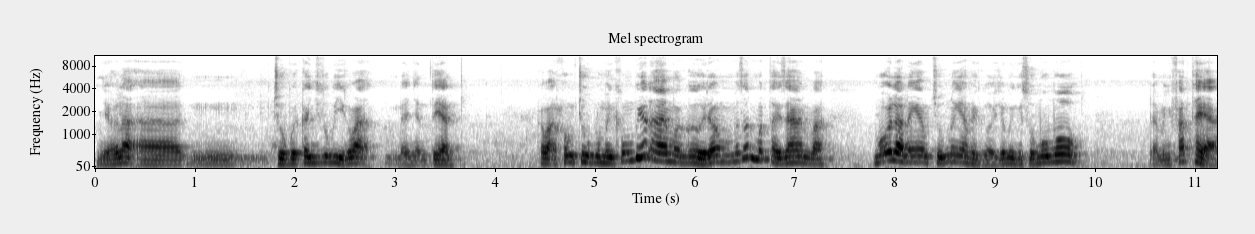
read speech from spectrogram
nhớ là à, chụp với kênh youtube các bạn để nhận tiền. Các bạn không chụp là mình không biết ai mà gửi đâu nó rất mất thời gian và mỗi lần anh em trúng anh em phải gửi cho mình cái số momo để mình phát thẻ.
